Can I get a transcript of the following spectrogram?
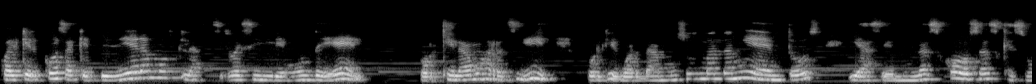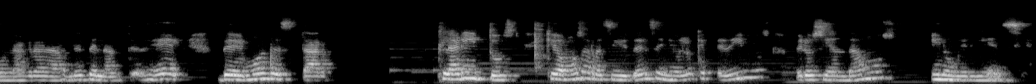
cualquier cosa que pidiéramos, la recibiremos de Él. ¿Por qué la vamos a recibir? Porque guardamos sus mandamientos y hacemos las cosas que son agradables delante de Él. Debemos de estar claritos que vamos a recibir del Señor lo que pedimos, pero si andamos en obediencia,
